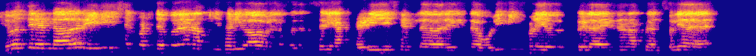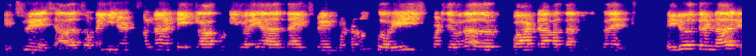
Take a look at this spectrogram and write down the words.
இருபத்தி ரெண்டாவது ரேடியேஷன் படிச்ச பிறகு நான் கொஞ்சம் தெளிவாக விளங்குறது சரியா? ரேடியேஷன்ல வருகின்ற ஒளிமின் விளைவுகளை என்னென்ன சொல்லி அதை எக்ஸ்பிளனேஷன் அதை தொடங்கினு சொன்னா டே கிளாஸ் குட்டி வரைக்கும் அதை தான் எக்ஸ்பிளைன் பண்ணணும். ஸோ ரேடியேஷன் படித்த பிறகு அது ஒரு பாட்டாக தான் இருக்கும் இருபத்தி ரெண்டாவது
